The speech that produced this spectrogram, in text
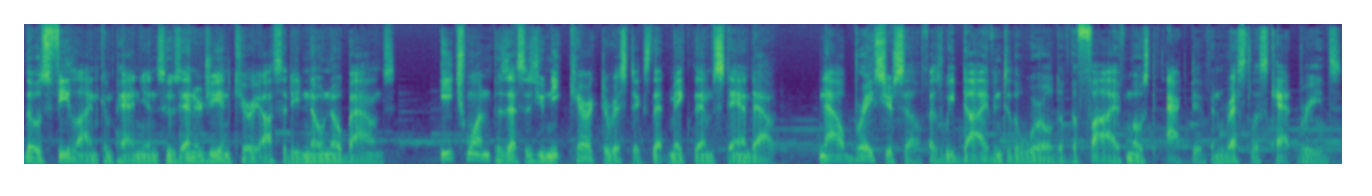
those feline companions whose energy and curiosity know no bounds. Each one possesses unique characteristics that make them stand out. Now brace yourself as we dive into the world of the five most active and restless cat breeds.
